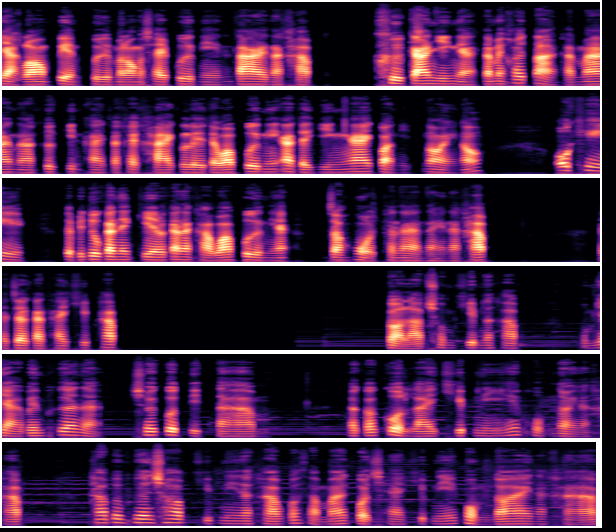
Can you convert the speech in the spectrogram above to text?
อยากลองเปลี่ยนปืนมาลองใช้ปืนนี้ได้นะครับ คือการยิงเนี่ยจะไม่ค่อยต่างกันมากนะ คือกลิ่นอายจะคล้ายๆกันเลย แต่ว่าปืนนี้อาจจะยิงง่ายกว่านิดหน่อยเนาะ โอเค จะไปดูกันในเกมแล้วกันนะครับว่าปืนเนี้ยจะโหดขนาดไหนนะครับแล้วเจอกันท้ายคลิปครับ ก่อนรับชมคลิปนะครับ ผมอยากให้เพื่อนๆอะ ช่วยกดติดตาม แล้วก็กดไลค์คลิปนี้ให้ผมหน่อยนะครับ ถ้าเพื่อนๆชอบคลิปนี้นะครับ ก็สามารถกดแชร์คลิปนี้ให้ผมได้นะครับ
